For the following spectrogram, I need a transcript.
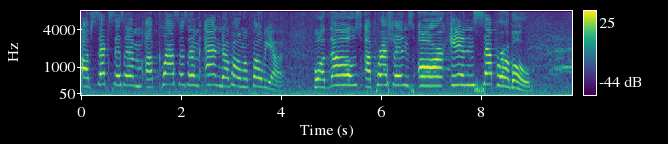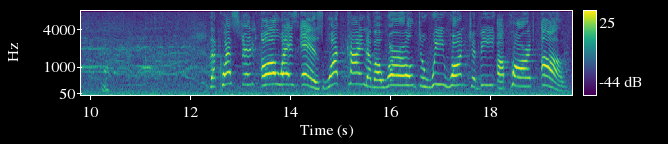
of sexism, of classism, and of homophobia. For those oppressions are inseparable. The question always is what kind of a world do we want to be a part of?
